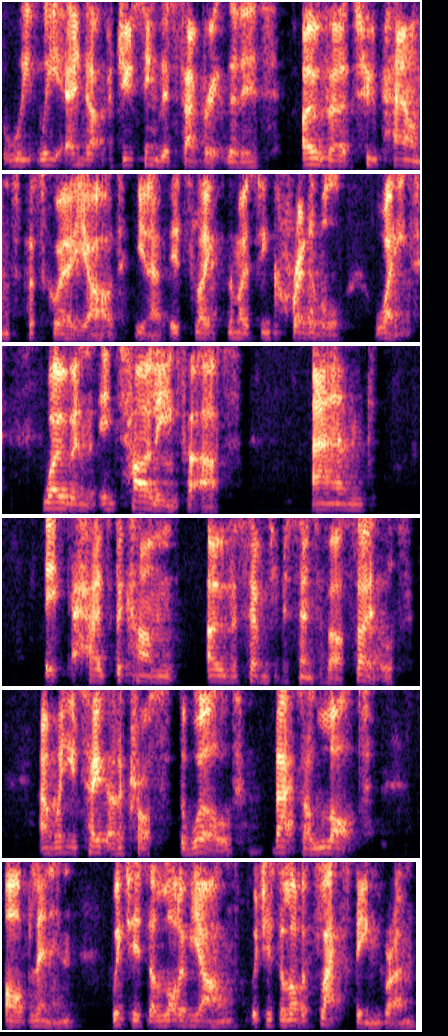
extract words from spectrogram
we, we end up producing this fabric that is over two pounds per square yard. You know, it's like the most incredible weight, woven entirely for us. And it has become over 70% of our sales. And when you take that across the world, that's a lot of linen, which is a lot of yarn, which is a lot of flax being grown.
